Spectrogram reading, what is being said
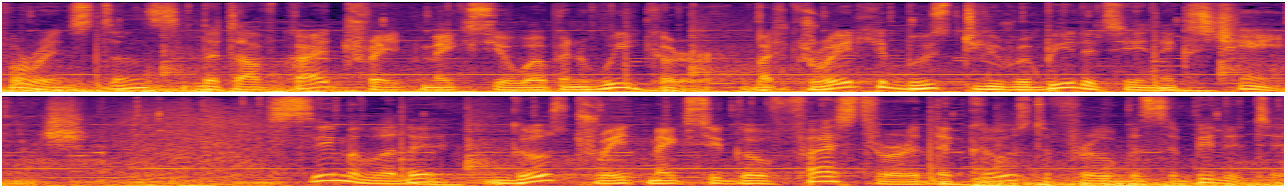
For instance, the Tough Guy trait makes your weapon weaker, but greatly boosts durability in exchange. Similarly, Ghost trait makes you go faster at the cost of Robot's ability.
